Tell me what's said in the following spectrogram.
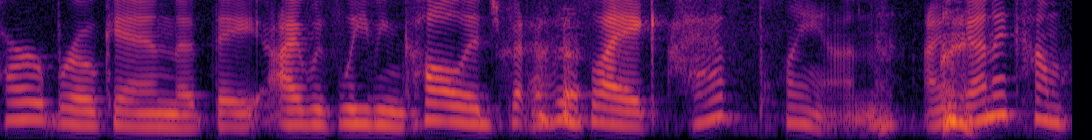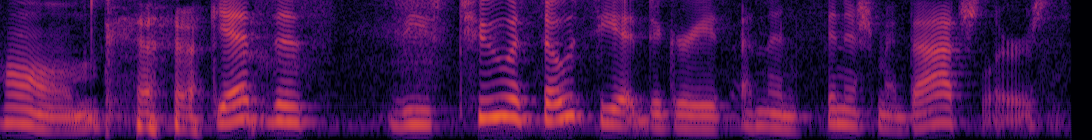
heartbroken that they I was leaving college, but I was like, I have a plan. I'm gonna come home, get this these two associate degrees, and then finish my bachelor's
